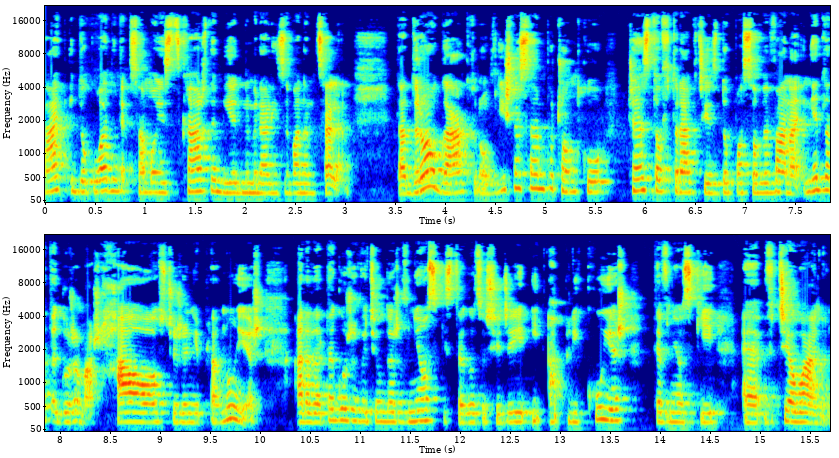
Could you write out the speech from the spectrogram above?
tak? I dokładnie tak samo jest z każdym jednym realizowanym celem. Ta droga, którą widzisz na samym początku, często w trakcie jest dopasowywana i nie dlatego, że masz chaos czy że nie planujesz, ale dlatego, że wyciągasz wnioski z tego, co się dzieje i aplikujesz te wnioski e, w działaniu.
